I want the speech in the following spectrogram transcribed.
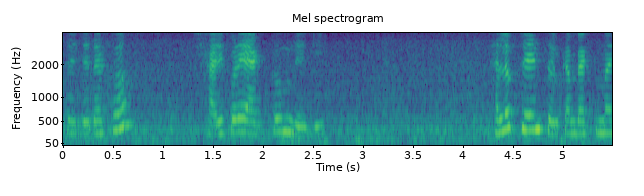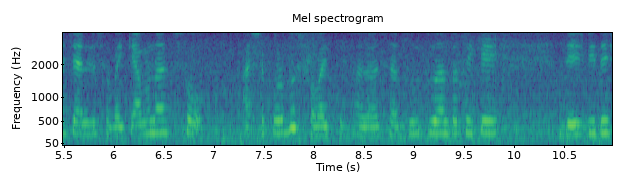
তো যে দেখো শাড়ি পরে একদম ready hello friends welcome back to my channel সবাই কেমন আছো? আশা করব সবাই খুব ভালো আছে। আর দূর দূরান্ত থেকে, দেশ বিদেশ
